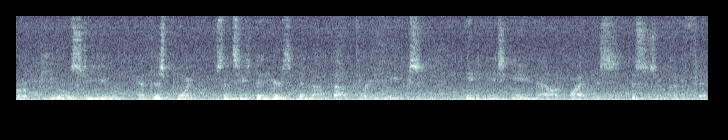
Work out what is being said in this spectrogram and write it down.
or appeals to you at this point, since he's been here, it's been about three weeks, in his game now, and why this, this is a good fit?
